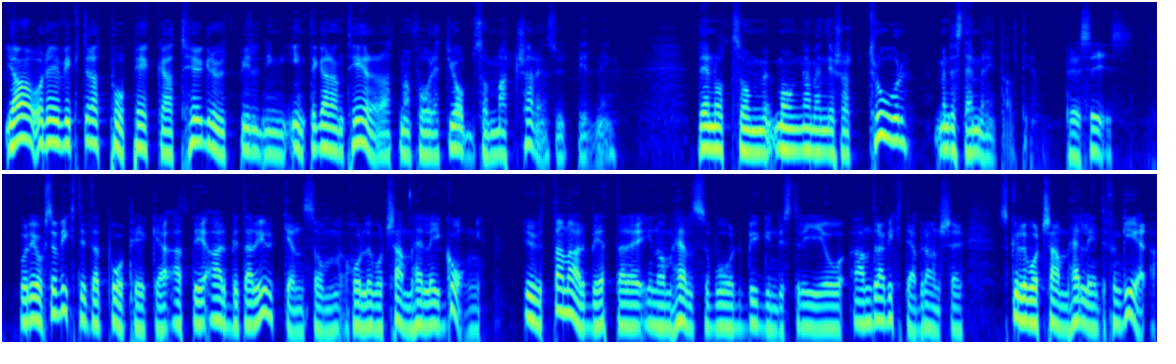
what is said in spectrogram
Ja, och det är viktigt att påpeka att högre utbildning inte garanterar att man får ett jobb som matchar ens utbildning. Det är något som många människor tror, men det stämmer inte alltid. Precis. Och det är också viktigt att påpeka att det är arbetaryrken som håller vårt samhälle igång. Utan arbetare inom hälsovård, byggindustri och andra viktiga branscher skulle vårt samhälle inte fungera.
